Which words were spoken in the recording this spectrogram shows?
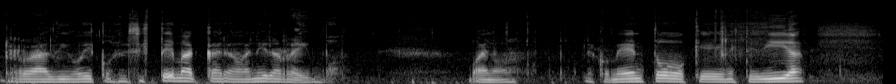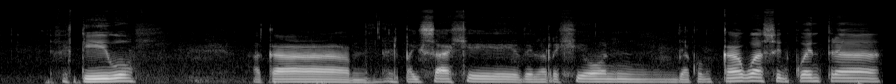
Radio Ecos del sistema Caravanera Rainbow. Bueno, les comento que en este día festivo, acá el paisaje de la región de Aconcagua se encuentra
